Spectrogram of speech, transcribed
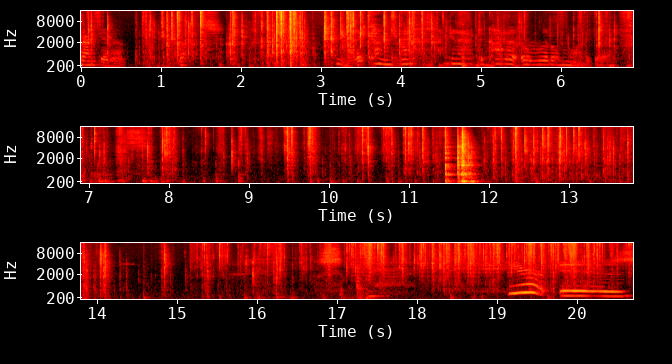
trying to get a guts. It comes with, I'm gonna have to cut it a little more to get the dots. So, here is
